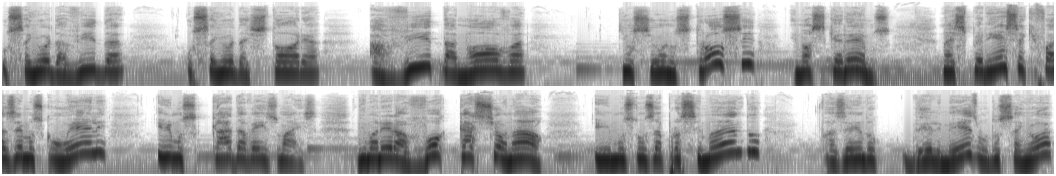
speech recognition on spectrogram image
o Senhor da vida o Senhor da história, a vida nova que o Senhor nos trouxe e nós queremos, na experiência que fazemos com Ele, irmos cada vez mais, de maneira vocacional, irmos nos aproximando, fazendo dele mesmo, do Senhor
